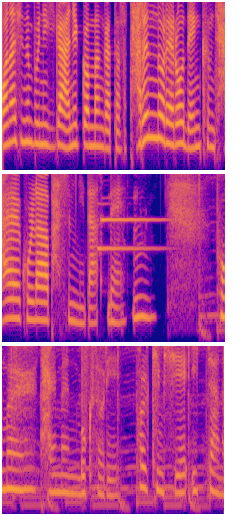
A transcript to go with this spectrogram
원하시는 분위기가 아닐 것만 같아서 다른 노래로 냉큼 잘 골라봤습니다. 네, 음. 봄을 닮은 목소리 폴킴 씨의 있잖아.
